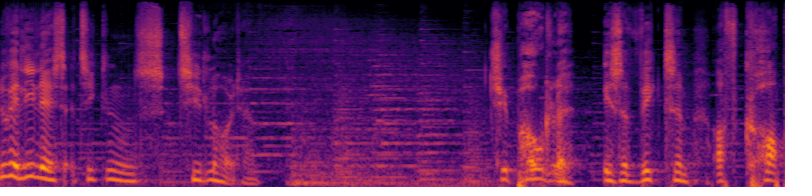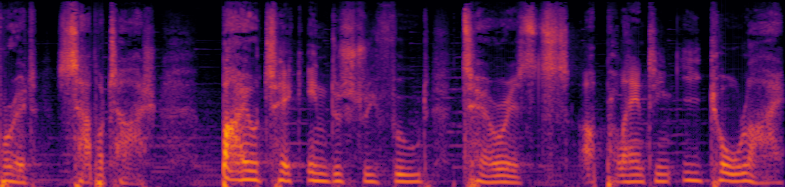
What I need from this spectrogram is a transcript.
vil jeg lige læse artiklens titel højt her. Chipotle is a victim of corporate sabotage. Biotech industry food terrorists are planting E. coli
